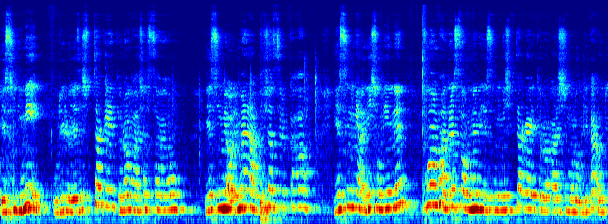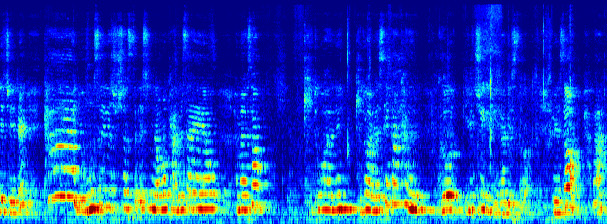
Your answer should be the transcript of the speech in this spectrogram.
예수님이 우리를 위해서 십자가에 들어가셨어요. 예수님이 얼마나 아프셨을까? 예수님이 아니시 우리는 구원 받을 수 없는 예수님이 십자가에 들어가심으로 우리가 우리의 죄를 다 용서해 주셨어요. 예수님 너무 감사해요. 하면서 기도하는 기도하면 생각하는 그 일주일이 돼야겠어요. 그래서 봐봐.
